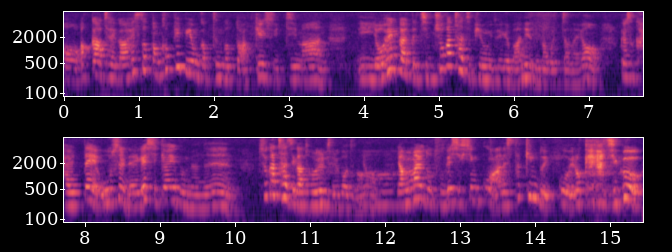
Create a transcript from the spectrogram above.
어, 아까 제가 했었던 커피 비용 같은 것도 아낄 수 있지만 이 여행 갈 때 짐 추가 차지 비용이 되게 많이 든다고 했잖아요. 그래서 갈 때 옷을 4개씩 껴입으면은 추가 차지가 덜 들거든요. 아. 양말도 두 개씩 신고 안에 스타킹도 입고 이렇게 해가지고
